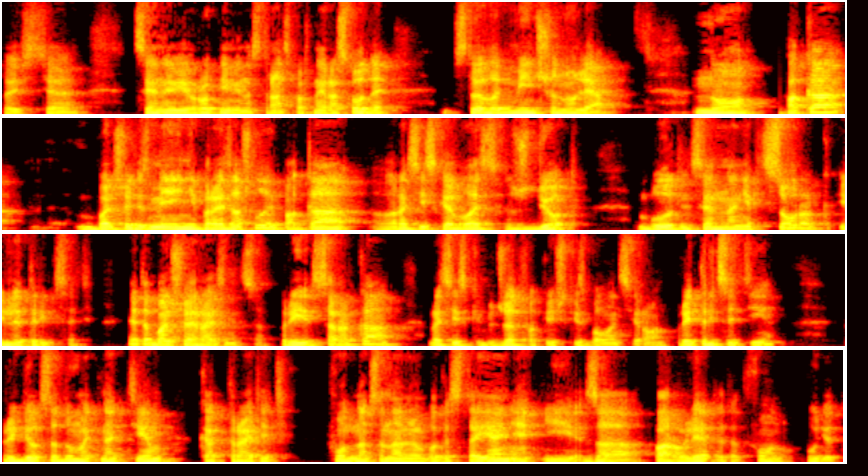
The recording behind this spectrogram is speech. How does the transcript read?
то есть э, цены в Европе минус транспортные расходы, стоила меньше нуля. Но пока больших изменений не произошло, и пока российская власть ждет, будут ли цены на нефть 40 или 30. Это большая разница. При 40 российский бюджет фактически сбалансирован. При 30 придется думать над тем, как тратить фонд национального благосостояния, и за пару лет этот фонд будет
